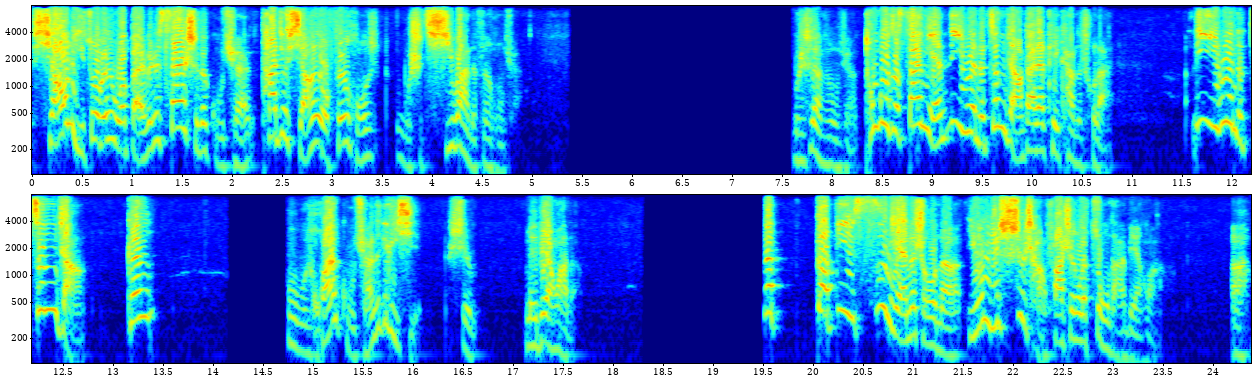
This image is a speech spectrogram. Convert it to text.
小李作为我百分之三十的股权，他就享有分红五十七万的分红权，五十七万分红权。通过这三年利润的增长，大家可以看得出来，利润的增长跟股还股权这个利息是没变化的。那到第四年的时候呢，由于市场发生了重大变化。啊，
